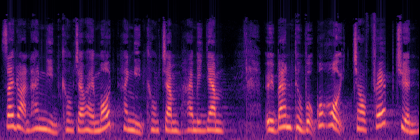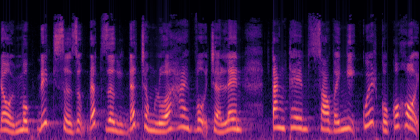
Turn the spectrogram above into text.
giai đoạn 2021-2025. Ủy ban Thường vụ Quốc hội cho phép chuyển đổi mục đích sử dụng đất rừng, đất trồng lúa hai vụ trở lên, tăng thêm so với nghị quyết của Quốc hội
